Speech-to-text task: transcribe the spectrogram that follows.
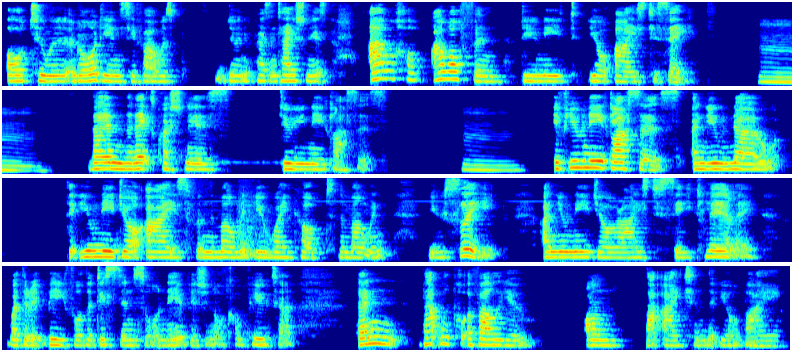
or to an audience, if I was doing a presentation, is how, how often do you need your eyes to see? Mm. Then the next question is, do you need glasses? Mm. If you need glasses and you know that you need your eyes from the moment you wake up to the moment you sleep, and you need your eyes to see clearly, whether it be for the distance or near vision or computer, then that will put a value on that item that you're buying.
